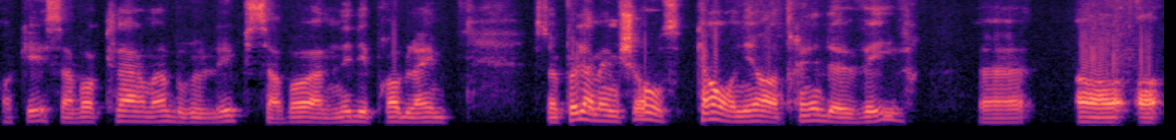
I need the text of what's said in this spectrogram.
OK? Ça va clairement brûler, puis ça va amener des problèmes. C'est un peu la même chose. Quand on est en train de vivre euh, en, en,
